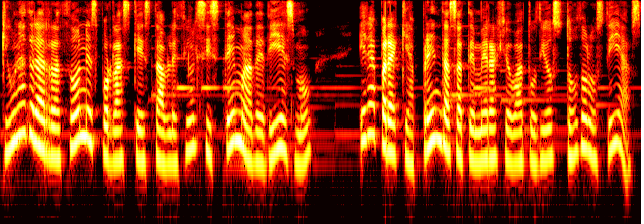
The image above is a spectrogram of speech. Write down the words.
que una de las razones por las que estableció el sistema de diezmo era para que aprendas a temer a Jehová tu Dios todos los días.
